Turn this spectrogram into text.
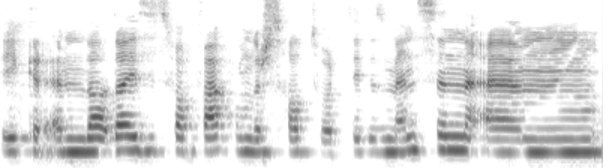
zeker. En dat, dat is iets wat vaak onderschat wordt. Dus mensen um,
